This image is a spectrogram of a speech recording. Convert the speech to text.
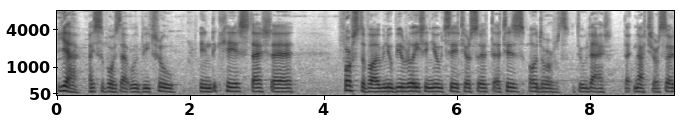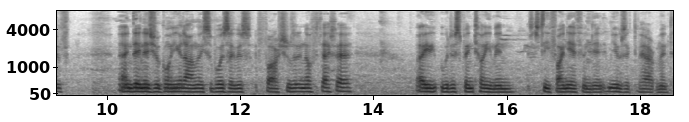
Yeah, I suppose that would be true. In the case that, uh, first of all, when you'd be writing, you'd say to yourself that is others do that, that not yourself. And then as you're going along, I suppose I was fortunate enough that uh, I would have spent time in F in the music department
